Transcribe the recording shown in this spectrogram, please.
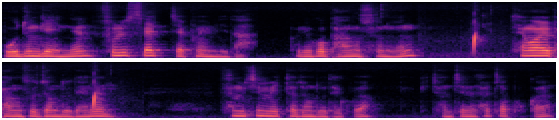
모든 게 있는 풀셋 제품입니다. 그리고 방수는 생활 방수 정도 되는 30m 정도 되고요. 전체를 살짝 볼까요?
